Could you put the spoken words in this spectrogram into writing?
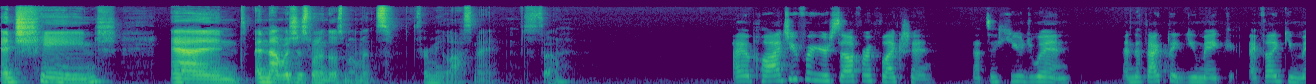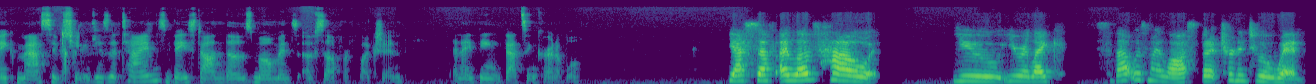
and change, and and that was just one of those moments for me last night. So I applaud you for your self reflection. That's a huge win. And the fact that you make, I feel like you make massive changes at times based on those moments of self reflection. And I think that's incredible. Yeah, Steph, I love how you you were like, so that was my loss, but it turned into a win.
